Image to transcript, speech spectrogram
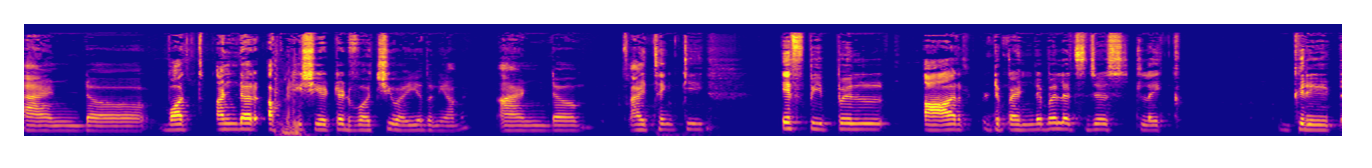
and बहुत अंडर अप्रिशिएटेड वर्च्यू है ये दुनिया में. एंड आई थिंक कि if people are dependable it's just like great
